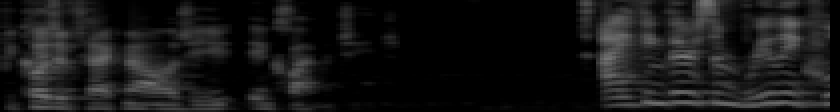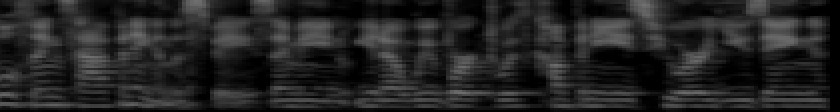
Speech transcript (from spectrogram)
because of technology in climate change. I think there's some really cool things happening in the space. I mean, you know, we've worked with companies who are using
